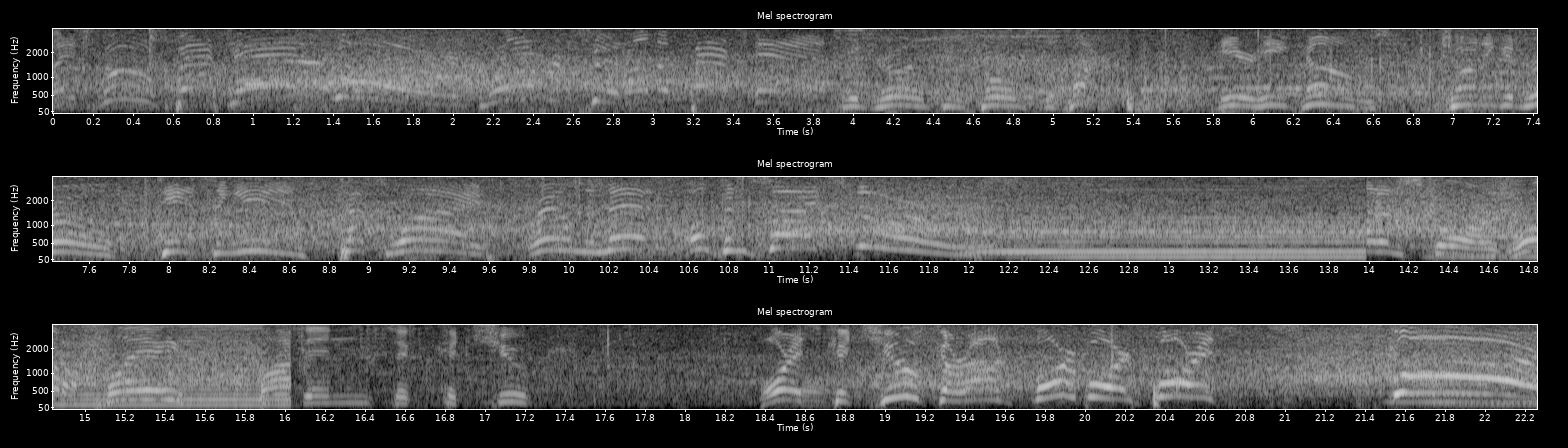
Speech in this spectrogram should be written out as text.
nice move, backhand, scores! Robertson on the backhand! Gaudreau controls the puck. Here he comes. Johnny Gaudreau dancing in, cuts wide, round the net, open side, scores! And scores. What a play. In to Tkachuk. Boris Tkachuk around foreboard. Boris s- scores!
